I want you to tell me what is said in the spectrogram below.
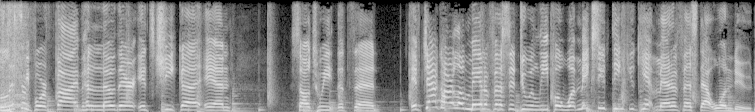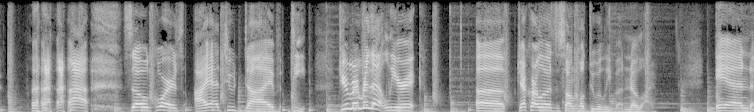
Listen. Four five. Hello there. It's Chica, and saw a tweet that said, "If Jack Harlow manifested Dua Lipa, what makes you think you can't manifest that one dude?" so of course I had to dive deep. Do you remember that lyric? Uh, Jack Harlow has a song called Dua Lipa. No lie, and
